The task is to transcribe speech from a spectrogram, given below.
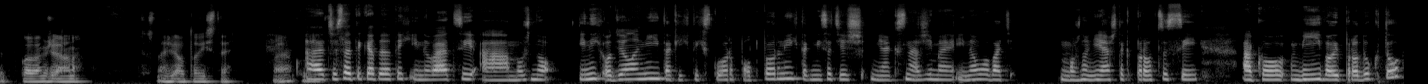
predpokladám, že áno. Sa snažia o to isté. A čo sa týka teda tých inovácií a možno iných oddelení, takých tých skôr podporných, tak my sa tiež nejak snažíme inovovať možno nie až tak procesy ako vývoj produktu,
